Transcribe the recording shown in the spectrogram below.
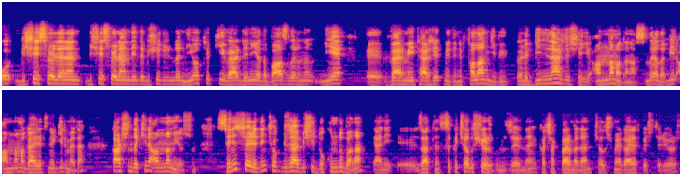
o bir şey söylenen, bir şey söylendiğinde bir şey düşündüğünde niye o tepkiyi verdiğini ya da bazılarını niye e, vermeyi tercih etmediğini falan gibi böyle binlerce şeyi anlamadan aslında ya da bir anlama gayretine girmeden karşındakini anlamıyorsun. Senin söylediğin çok güzel bir şey dokundu bana. Yani e, zaten sıkı çalışıyoruz bunun üzerine. Kaçak vermeden çalışmaya gayret gösteriyoruz.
